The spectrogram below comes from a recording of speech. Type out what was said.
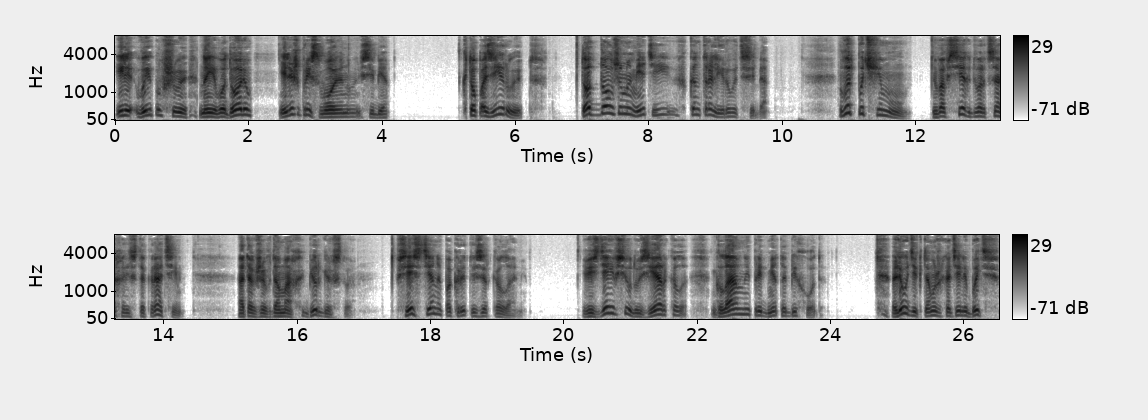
или выпавшую на его долю, или же присвоенную себе. Кто позирует, тот должен уметь и контролировать себя. Вот почему во всех дворцах аристократии, а также в домах бюргерства, все стены покрыты зеркалами. Везде и всюду зеркало — главный предмет обихода. Люди, к тому же, хотели быть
